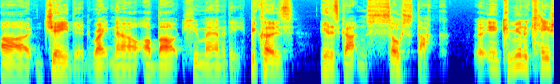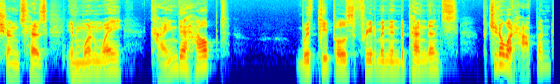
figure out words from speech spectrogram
uh, jaded right now about humanity because it has gotten so stuck. Uh, in communications has, in one way, kind of helped with people's freedom and independence. But you know what happened?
